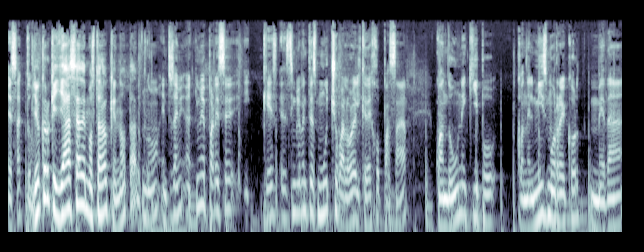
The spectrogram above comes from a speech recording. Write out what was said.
Exacto. yo creo que ya se ha demostrado que no tanto. ¿no? Entonces a mí, aquí me parece que es- es- simplemente es mucho valor el que dejo pasar cuando un equipo con el mismo récord me da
